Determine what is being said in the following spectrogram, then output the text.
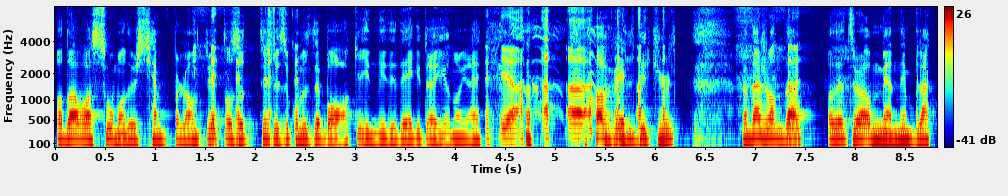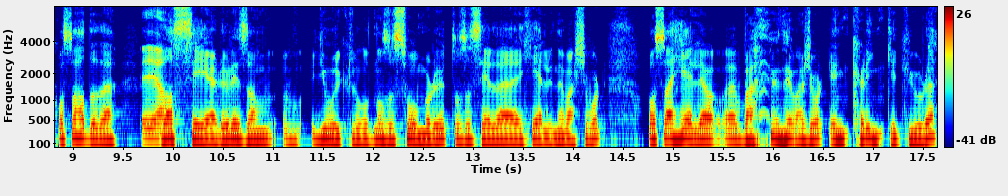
Og da var zooma du kjempelangt ut, og så til slutt så kom du tilbake inn i ditt eget øye. og noe greier. Ja. Det var veldig kult. Men det er sånn, det, og det tror jeg Men in Black også hadde det. Ja. Da ser du liksom jordkloden, og så zoomer du ut, og så ser du hele universet vårt. Og så er hele eh, universet vårt en klinkekule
